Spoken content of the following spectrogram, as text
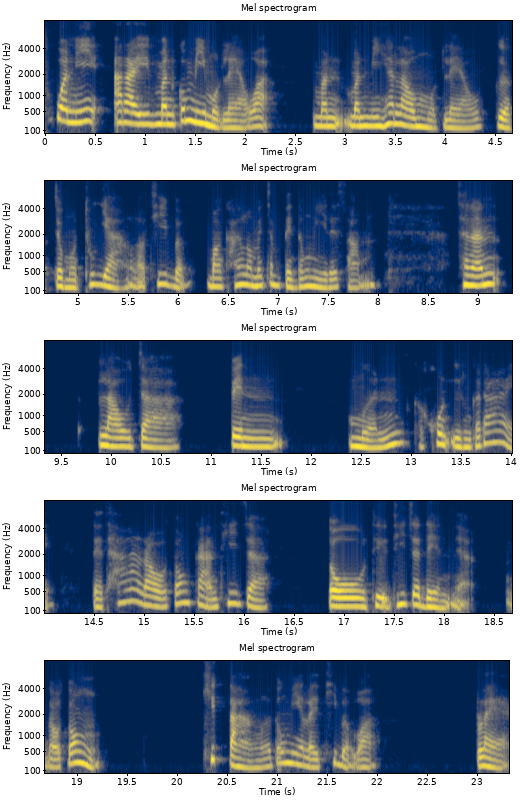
ทุกวันนี้อะไรมันก็มีหมดแล้วอะ มัน มันมีให้เราหมดแล้ว เกือบจะหมดทุกอย่าง แล้วที่แบบบางครั้งเราไม่จำเป็นต้องมีด้วยซ้ำ ฉะนั้นเราจะเป็นเหมือนกับคนอื่นก็ได้ แต่ถ้าเราต้องการที่จะโตหรือที่จะเด่นเนี่ย เราต้องคิดต่าง เราต้องมีอะไรที่แบบว่าแปลก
